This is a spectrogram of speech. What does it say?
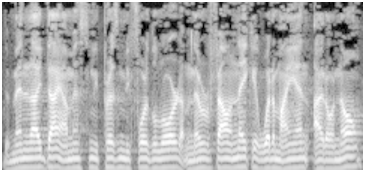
The minute I die, I'm instantly present before the Lord. I'm never found naked. What am I in? I don't know.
